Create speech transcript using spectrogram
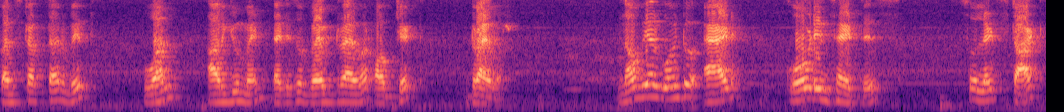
constructor with one argument that is a WebDriver object driver. Now we are going to add code inside this. So let's start.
